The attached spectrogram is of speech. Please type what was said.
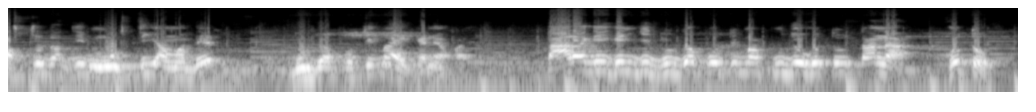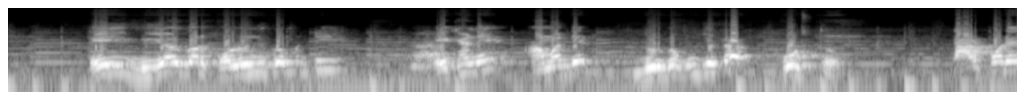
অষ্টদাতির মূর্তি আমাদের দুর্গা প্রতিমা এখানে হয়। তার আগে এখানে যে দুর্গা প্রতিমা পুজো হতো তা না, হতো। এই বিজয়গড় কলোনি কমিটি এখানে আমাদের দুর্গা পুজোটা করতো। তারপরে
